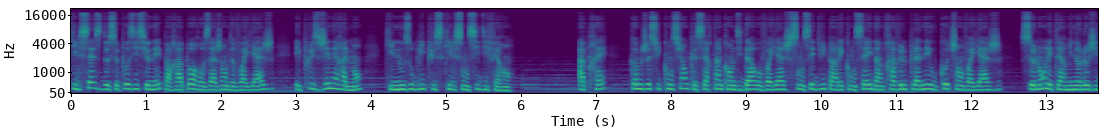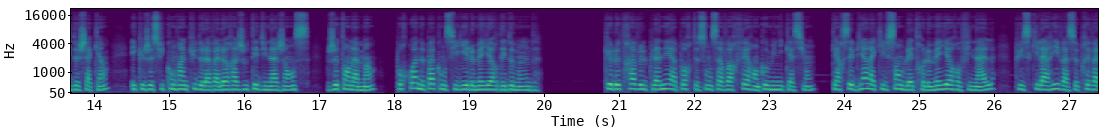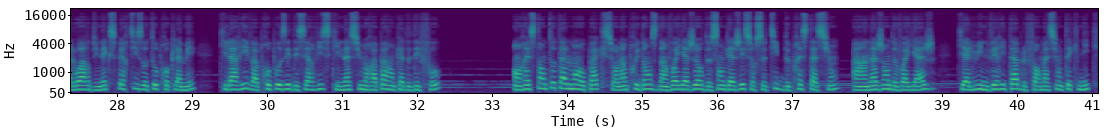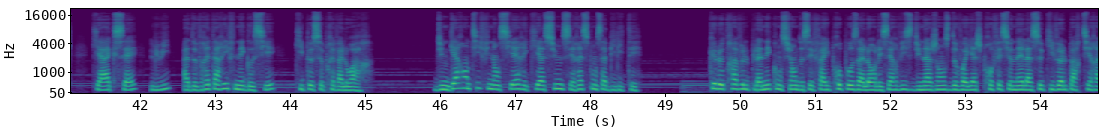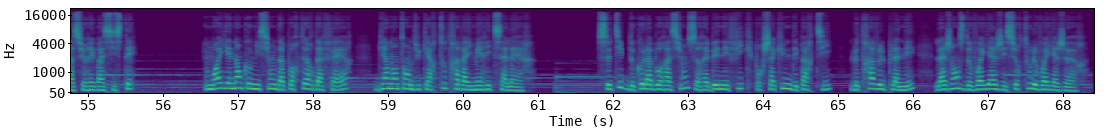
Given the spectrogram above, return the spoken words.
Qu'ils cessent de se positionner par rapport aux agents de voyage, et plus généralement, qu'ils nous oublient puisqu'ils sont si différents. Après, comme je suis conscient que certains candidats au voyage sont séduits par les conseils d'un travel plané ou coach en voyage, selon les terminologies de chacun, et que je suis convaincu de la valeur ajoutée d'une agence, jetant la main, pourquoi ne pas concilier le meilleur des deux mondes? Que le travel plané apporte son savoir-faire en communication, car c'est bien là qu'il semble être le meilleur au final, puisqu'il arrive à se prévaloir d'une expertise autoproclamée, qu'il arrive à proposer des services qu'il n'assumera pas en cas de défaut. En restant totalement opaque sur l'imprudence d'un voyageur de s'engager sur ce type de prestation, à un agent de voyage, qui a lui une véritable formation technique, qui a accès, lui, à de vrais tarifs négociés, qui peut se prévaloir d'une garantie financière et qui assume ses responsabilités que le Travel Plané conscient de ses failles propose alors les services d'une agence de voyage professionnelle à ceux qui veulent partir assurer ou assister Moyennant commission d'apporteur d'affaires, bien entendu car tout travail mérite salaire. Ce type de collaboration serait bénéfique pour chacune des parties, le travel plané, l'agence de voyage et surtout le voyageur.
